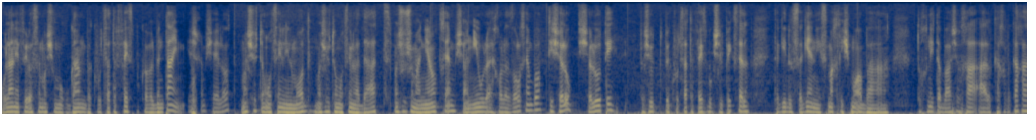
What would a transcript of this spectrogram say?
אולי אני אפילו אעשה משהו מאורגן בקבוצת הפייסבוק, אבל בינתיים, יש לכם שאלות, משהו שאתם רוצים ללמוד, משהו שאתם רוצים לדעת, משהו שמעניין אתכם, שאני אולי יכול לעזור לכם בו, תשאלו, תשאלו אותי, פשוט בקבוצת הפייסבוק של פיקסל, תגידו, שגיא, אני אשמח לשמוע בתוכנית הבאה שלך על ככה וככה,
